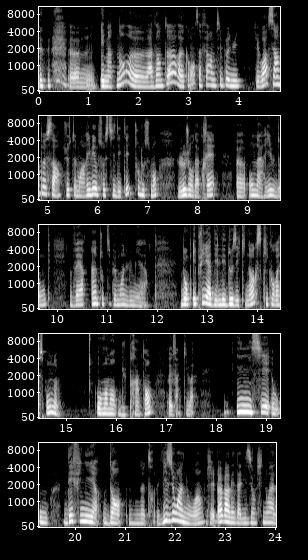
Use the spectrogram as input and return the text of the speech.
et maintenant, à 20h, commence à faire un petit peu nuit. Tu vois, c'est un peu ça, justement, arriver au solstice d'été, tout doucement. Le jour d'après, euh, on arrive donc vers un tout petit peu moins de lumière. Donc, et puis il y a les deux équinoxes qui correspondent au moment du printemps, euh, enfin qui va initier ou définir dans notre vision à nous, hein, je n'ai pas parlé de la vision chinoise,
